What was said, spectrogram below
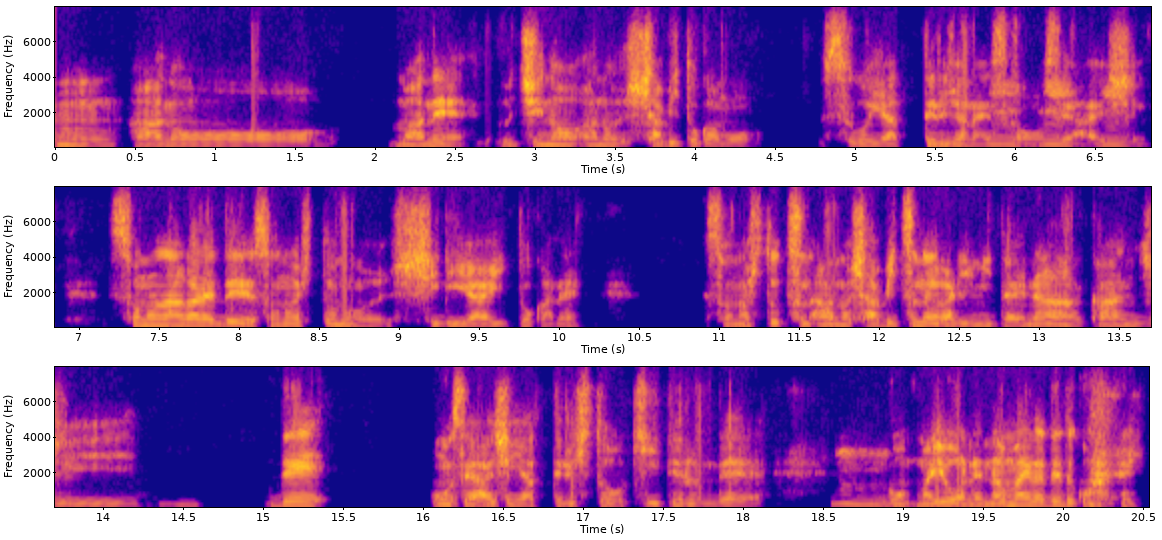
うん、あのーまあね、うちの、あの、シャビとかもすごいやってるじゃないですか、うんうん音声配信。その流れで、その人の知り合いとかね、その人つな、あの、シャビつながりみたいな感じで、音声配信やってる人を聞いてるんで、な。うんうんごまあ、要はね、名前が出てこない。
